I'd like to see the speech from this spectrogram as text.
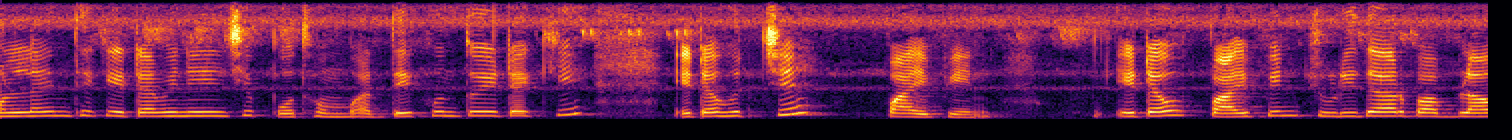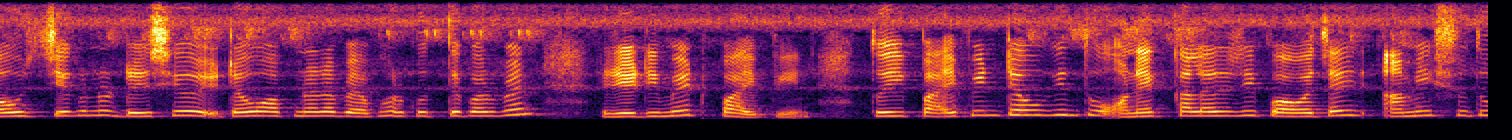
অনলাইন থেকে এটা আমি নিয়েছি প্রথমবার। দেখুন তো এটা কি? এটা হচ্ছে পাইপিন। এটাও পাইপিন, চুড়িদার বা ব্লাউজ যে কোনো ড্রেসেও এটাও আপনারা ব্যবহার করতে পারবেন রেডিমেড পাইপিন। তো এই পাইপিনটাও কিন্তু অনেক কালারেরই পাওয়া যায়। আমি শুধু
